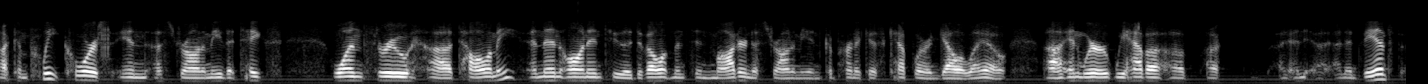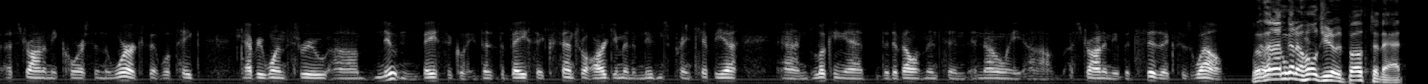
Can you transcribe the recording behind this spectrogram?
a complete course in astronomy that takes one through uh, Ptolemy and then on into the developments in modern astronomy in Copernicus, Kepler, and Galileo. Uh, and we're we have a, a, a an, an advanced astronomy course in the works that will take everyone through um, Newton, basically, the, the basic central argument of Newton's Principia, and looking at the developments in, in not only uh, astronomy but physics as well. Well, then I'm going to hold you both to that.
